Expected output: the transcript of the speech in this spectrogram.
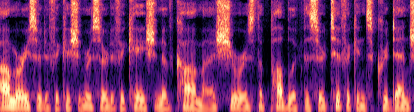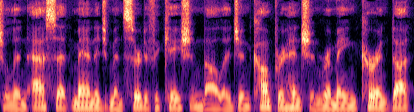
CAMA recertification recertification of CAMA assures the public the certificant's credential and asset management certification knowledge and comprehension remain current. The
